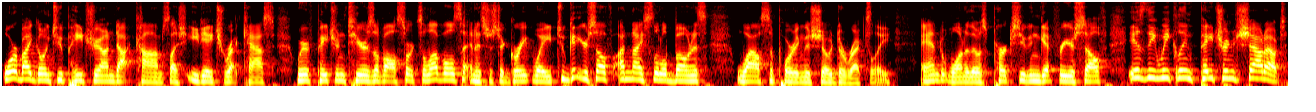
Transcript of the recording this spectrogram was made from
or by going to patreon.com slash edhrecast, we have patron tiers of all sorts of levels, and it's just a great way to get yourself a nice little bonus while supporting the show directly. And one of those perks you can get for yourself is the weekly patron shout out.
